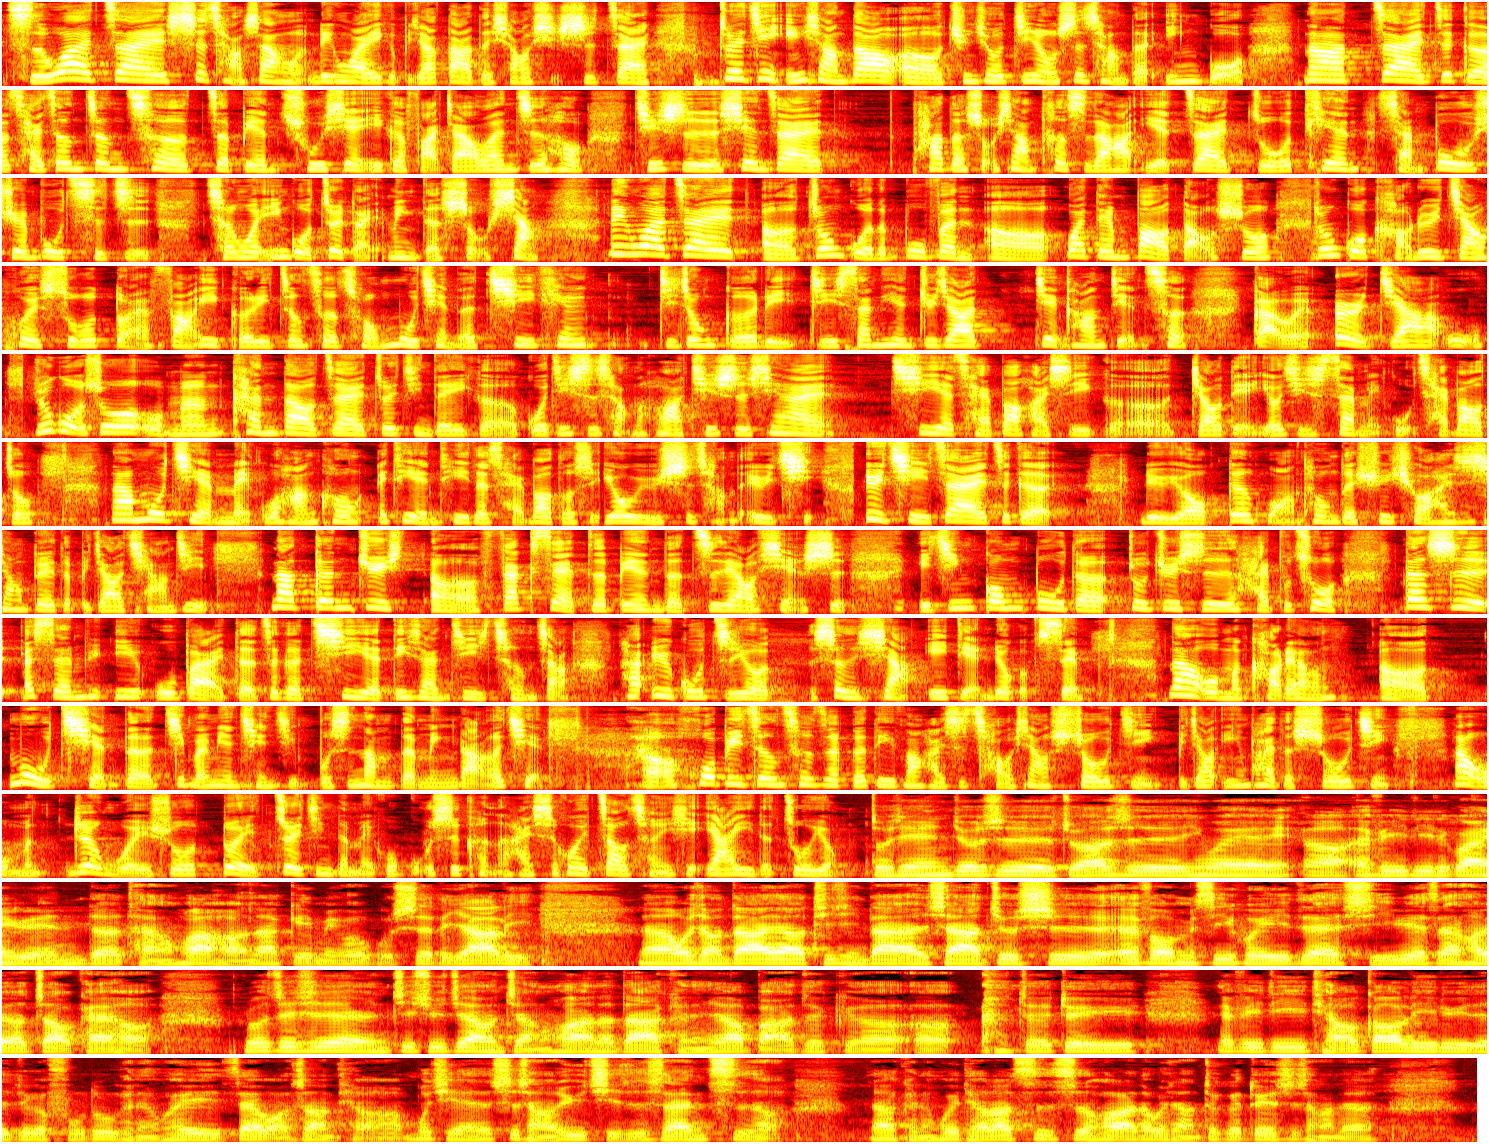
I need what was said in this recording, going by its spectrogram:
此外，在市场上另外一个比较大的消息是在最近影响到呃全球金融市场的英国，那在这个财政政策这边出现一个法家湾之后，其实现在。他的首相特斯拉也在昨天宣布宣布辞职，成为英国最短命的首相。另外，在呃中国的部分，呃外电报道说，中国考虑将会缩短防疫隔离政策，从目前的七天集中隔离及三天居家健康检测改为二加五。如果说我们看到在最近的一个国际市场的话，其实现在。企业财报还是一个焦点，尤其是在美股财报中。那目前美国航空 AT&T 的财报都是优于市场的预期，预期在这个旅游跟网通的需求还是相对的比较强劲。那根据呃 FactSet 这边的资料显示，已经公布的数据是还不错，但是 S M P 五百的这个企业第三季成长，它预估只有剩下一点六个 percent。那我们考量呃。目前的基本面前景不是那么的明朗，而且，呃，货币政策这个地方还是朝向收紧，比较鹰派的收紧。那我们认为说，对最近的美国股市可能还是会造成一些压抑的作用。昨天就是主要是因为呃，FED 的官员的谈话哈，那给美国股市的压力。那我想大家要提醒大家一下，就是 FOMC 会议在十一月三号要召开哈。如果这些人继续这样讲话，那大家可能要把这个呃，对对于 FED 调高利率的这个幅度可能会再往上调啊。目前市场预期是三次啊，那可能会调到四次的话，那我想这个对市场的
